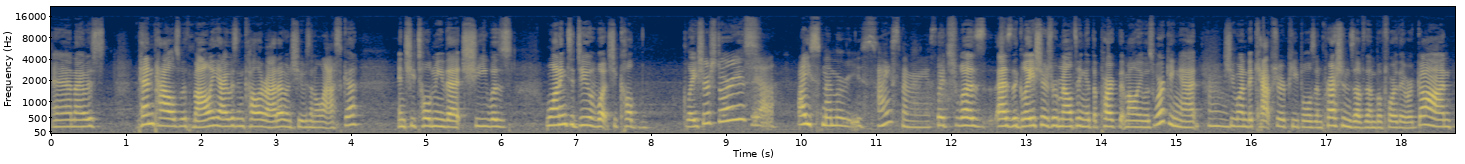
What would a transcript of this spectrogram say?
and I was pen pals with Molly. I was in Colorado and she was in Alaska, and she told me that she was wanting to do what she called glacier stories. Yeah. Ice memories. Ice memories. Which was as the glaciers were melting at the park that Molly was working at, Oh. she wanted to capture people's impressions of them before they were gone.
